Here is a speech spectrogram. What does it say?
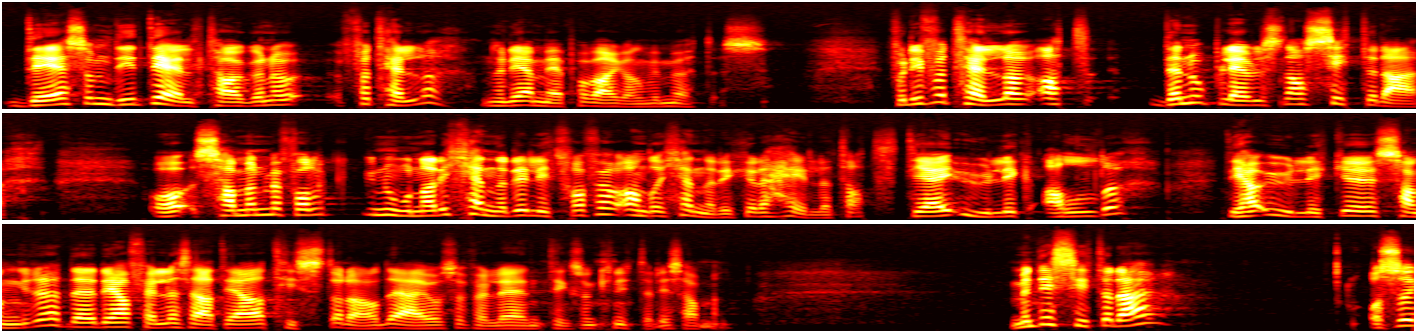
det som de deltakerne forteller når de er med på hver gang vi møtes. For de forteller at den opplevelsen av å sitte der og sammen med folk Noen av de kjenner de litt fra før, andre kjenner de ikke det hele tatt. De er i ulik alder, de har ulike sangere. Det de har felles, er at de er artister. Da, og Det er jo selvfølgelig en ting som knytter de sammen. Men de sitter der, og så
